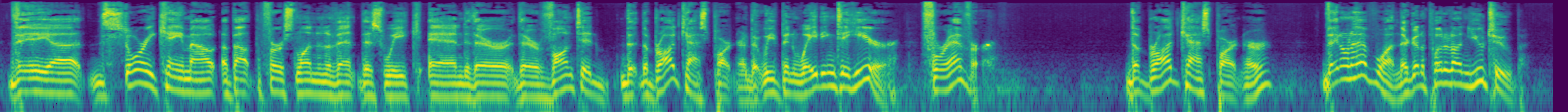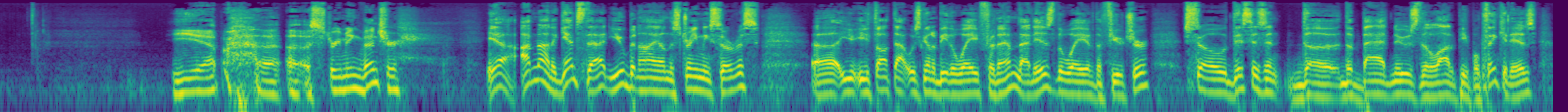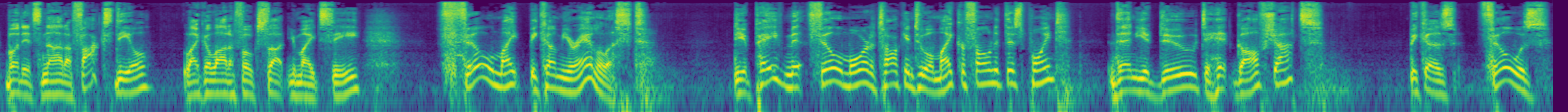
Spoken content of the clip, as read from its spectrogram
The, uh, story came out about the first London event this week, and their their vaunted the, the broadcast partner that we've been waiting to hear forever. The broadcast partner, they don't have one. They're going to put it on YouTube. Yep, uh, a streaming venture. Yeah, I'm not against that. You've been high on the streaming service. Uh, you, you, thought that was going to be the way for them. That is the way of the future. So this isn't the the bad news that a lot of people think it is, but it's not a Fox deal like a lot of folks thought you might see. Phil might become your analyst. Do you pay Phil more to talk into a microphone at this point than you do to hit golf shots? Because Phil was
